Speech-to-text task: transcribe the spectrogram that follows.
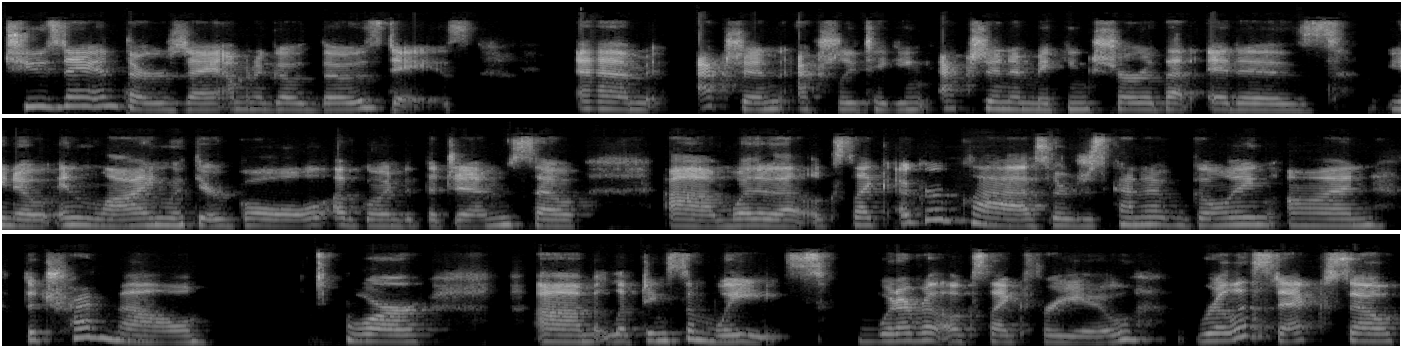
Tuesday and Thursday. I'm going to go those days um, action, actually taking action and making sure that it is, you know, in line with your goal of going to the gym. So, um, whether that looks like a group class or just kind of going on the treadmill or um, lifting some weights, whatever that looks like for you, realistic. So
